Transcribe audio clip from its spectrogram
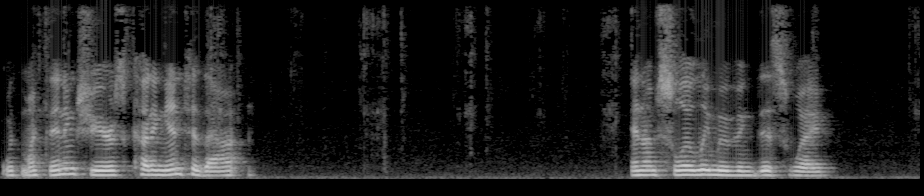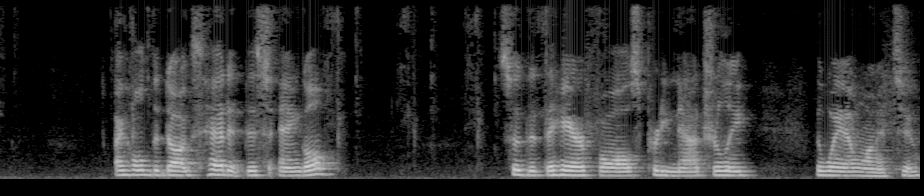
with my thinning shears cutting into that. And I'm slowly moving this way. I hold the dog's head at this angle so that the hair falls pretty naturally the way I want it to.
